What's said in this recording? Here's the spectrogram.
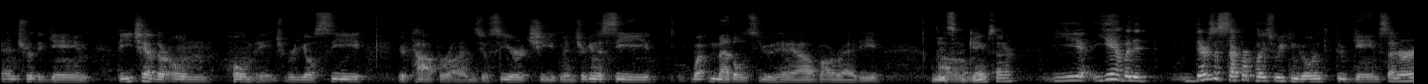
enter the game. They each have their own homepage where you'll see your top runs, you'll see your achievements, you're gonna see what medals you have already. These Um, Game Center. Yeah, yeah, but it there's a separate place where you can go into through Game Center,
